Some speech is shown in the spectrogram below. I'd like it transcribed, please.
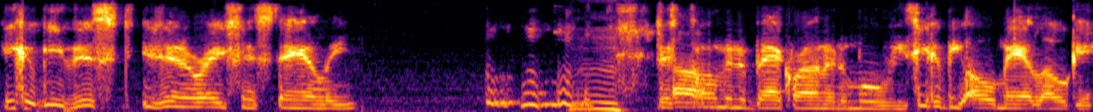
he could be this generation Stan Lee. Mm, Just Um, throw him in the background of the movies. He could be old man Logan.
